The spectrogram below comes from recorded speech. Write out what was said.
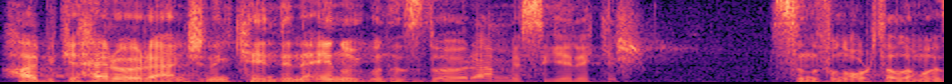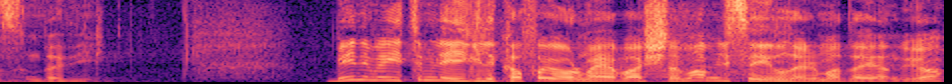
Halbuki her öğrencinin kendine en uygun hızda öğrenmesi gerekir. Sınıfın ortalama hızında değil. Benim eğitimle ilgili kafa yormaya başlamam lise yıllarıma dayanıyor.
